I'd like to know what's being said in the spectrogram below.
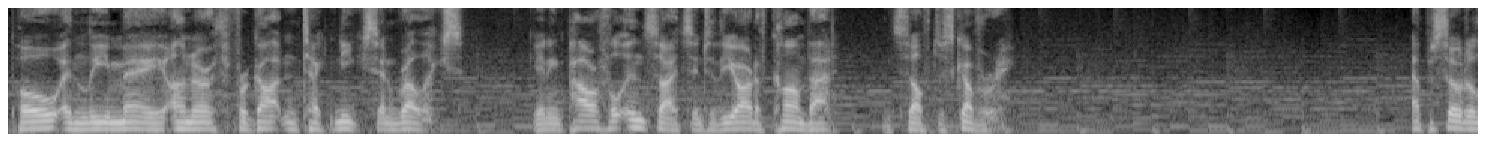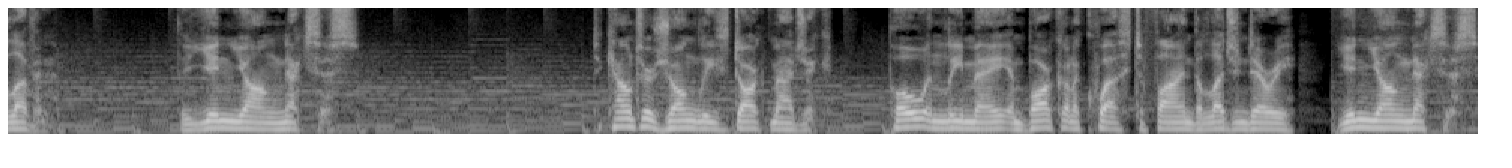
Po and Li Mei unearth forgotten techniques and relics, gaining powerful insights into the art of combat and self discovery. Episode 11 The Yin Yang Nexus. To counter Zhongli's dark magic, Po and Li Mei embark on a quest to find the legendary Yin Yang Nexus,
